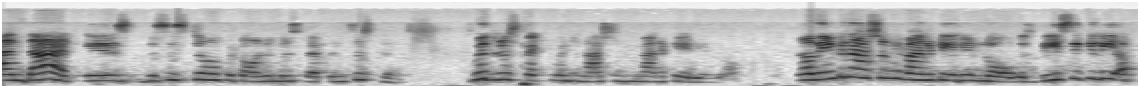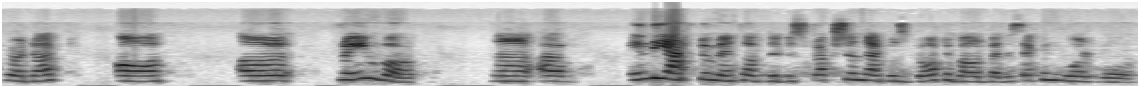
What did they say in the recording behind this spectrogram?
and that is the system of autonomous weapon systems with respect to international humanitarian law. Now, the international humanitarian law was basically a product of a framework uh, uh, in the aftermath of the destruction that was brought about by the Second World War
